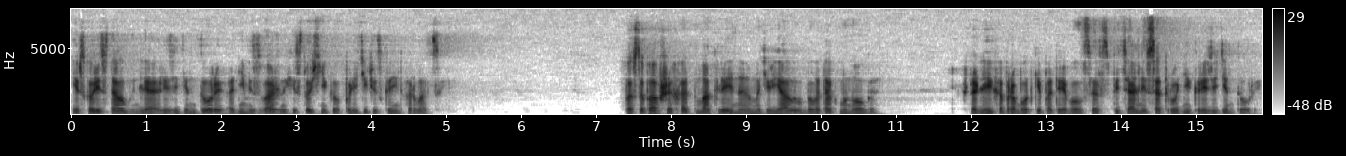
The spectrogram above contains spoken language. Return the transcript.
и вскоре стал для резидентуры одним из важных источников политической информации. Поступавших от Маклейна материалов было так много, что для их обработки потребовался специальный сотрудник резидентуры.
